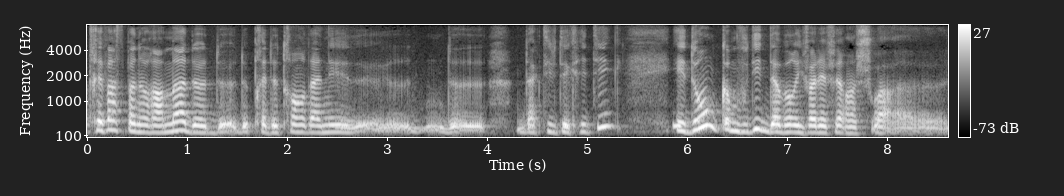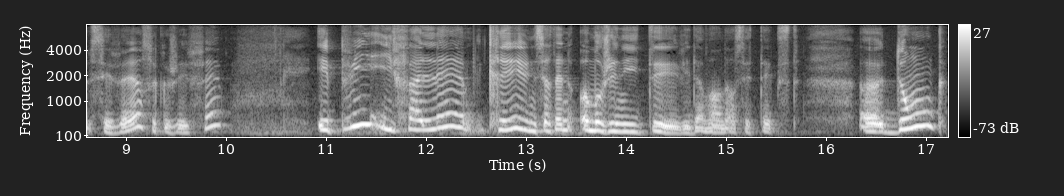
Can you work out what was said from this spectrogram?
très vaste panorama de, de, près de 30 années d'activité critique et donc, comme vous dites, d'abord, il fallait faire un choix euh, sévère, ce que j'ai fait. Et puis, il fallait créer une certaine homogénéité, évidemment, dans ces textes. Euh, donc,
